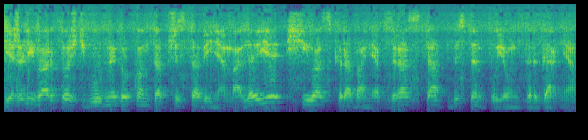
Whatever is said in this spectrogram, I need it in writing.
Jeżeli wartość głównego kąta przystawienia maleje, siła skrawania wzrasta, występują drgania.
